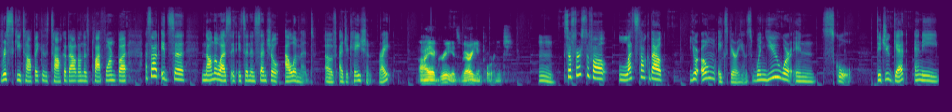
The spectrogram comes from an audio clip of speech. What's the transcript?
risky topic to talk about on this platform, but I thought it's a nonetheless it, it's an essential element of education, right? I agree. It's very important. Mm. So first of all, let's talk about your own experience when you were in school. Did you get any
